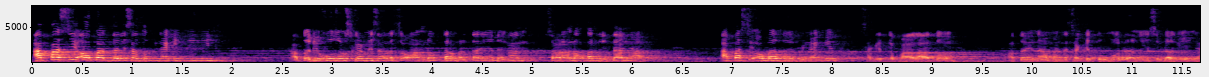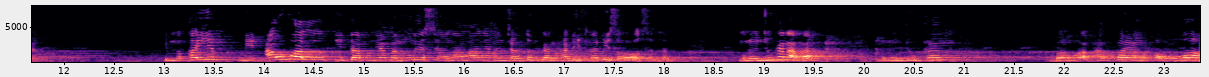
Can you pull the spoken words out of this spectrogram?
Apa sih obat dari satu penyakit ini? Atau dikhususkan misalnya seorang dokter bertanya dengan seorang dokter ditanya apa sih obat dari penyakit sakit kepala atau atau yang namanya sakit tumor dan lain sebagainya. Ibnu Qayyim di awal kitabnya menulis yang namanya mencantumkan hadis Nabi SAW. Menunjukkan apa? Menunjukkan bahwa apa yang Allah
